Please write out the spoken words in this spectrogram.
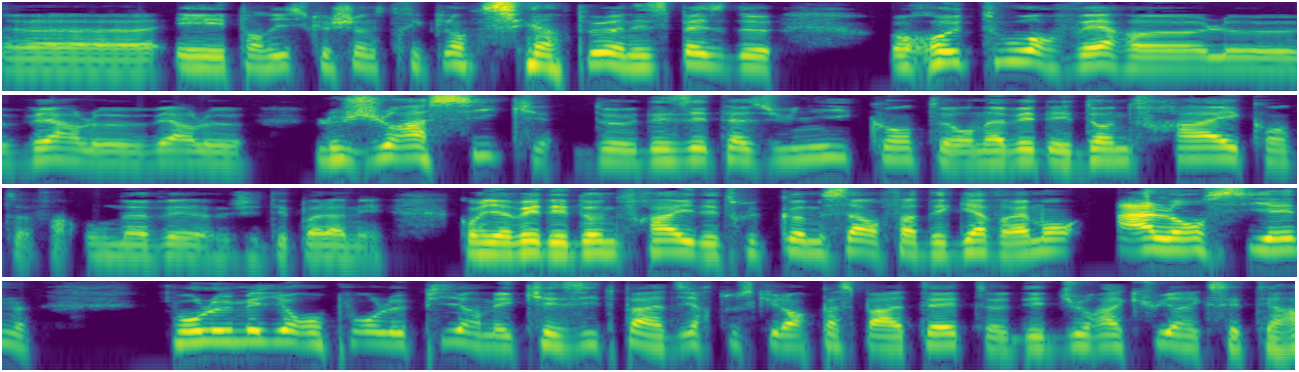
euh, et tandis que Sean Strickland c'est un peu un espèce de retour vers le vers le vers le, Jurassique de, des États-Unis quand on avait des Don Fry, quand enfin on avait, j'étais pas là, mais quand il y avait des Don Fry, des trucs comme ça, enfin des gars vraiment à l'ancienne pour le meilleur ou pour le pire, mais qui pas à dire tout ce qui leur passe par la tête, des durs à cuire, etc.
